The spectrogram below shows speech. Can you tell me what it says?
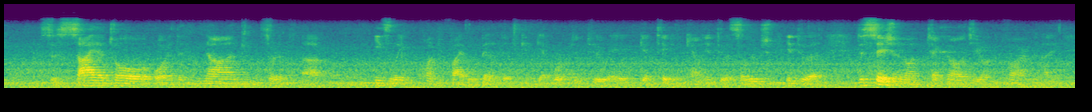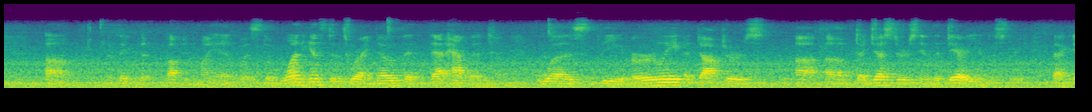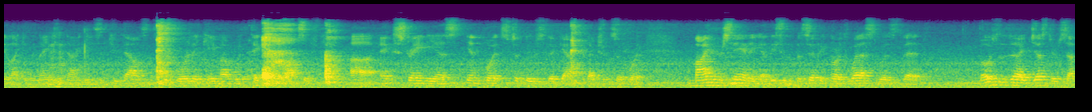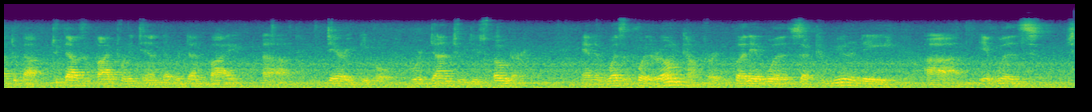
societal or the non sort of uh, easily quantifiable benefits can get worked into a, get taken account into a solution, into a decision on technology on the farm. And I, um, the thing that popped into my head was the one instance where I know that that happened was the early adopters uh, of digesters in the dairy industry back in like in the 1990s and 2000s before they came up with taking lots of uh, extraneous inputs to boost the gas production and so forth. My understanding, at least in the Pacific Northwest, was that most of the digesters up to about 2005, 2010 that were done by uh, dairy people were done to reduce odor. And it wasn't for their own comfort, but it was a community, uh, it was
